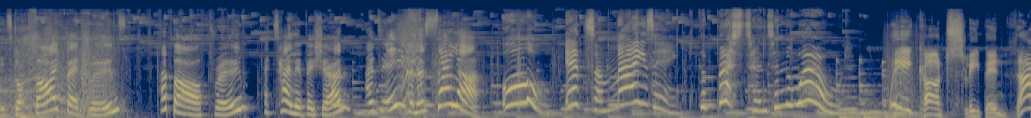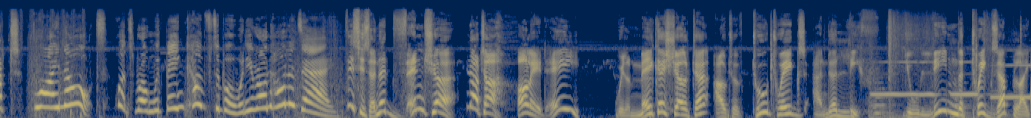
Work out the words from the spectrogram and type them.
It's got five bedrooms, a bathroom, a television, and even a cellar. Oh, it's amazing! The best tent in the world. We can't sleep in that. Why not? What's wrong with being comfortable when you're on holiday? This is an adventure, not a holiday. We'll make a shelter out of two twigs and a leaf. You lean the twigs up like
